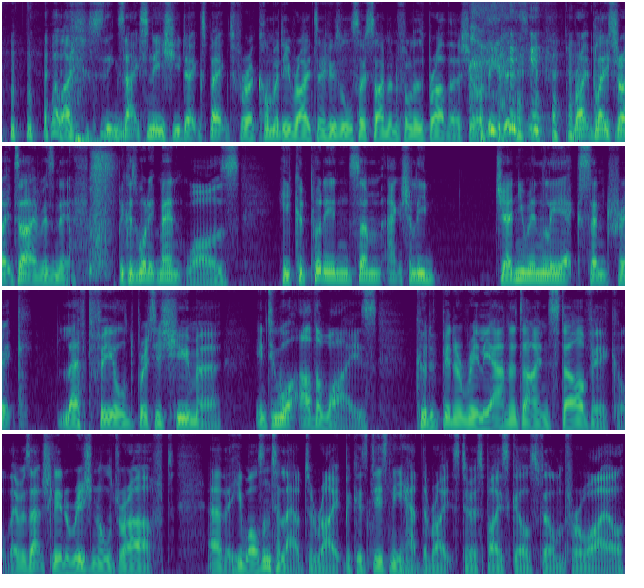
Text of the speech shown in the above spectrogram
well, it's the exact niche you'd expect for a comedy writer who's also Simon Fuller's brother, surely. It's right place, right time, isn't it? Because what it meant was he could put in some actually genuinely eccentric left field British humour into what otherwise could have been a really anodyne star vehicle. There was actually an original draft uh, that he wasn't allowed to write because Disney had the rights to a Spice Girls film for a while,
